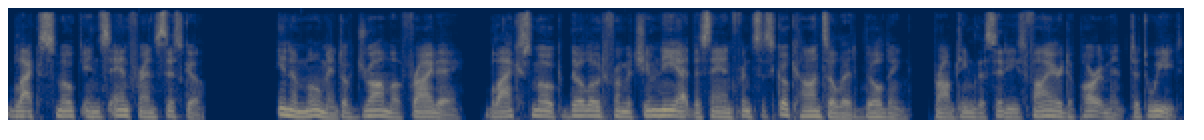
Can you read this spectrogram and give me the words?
Black smoke in San Francisco in a moment of drama Friday, black smoke billowed from a chimney at the San Francisco consulate building, prompting the city's fire department to tweet,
